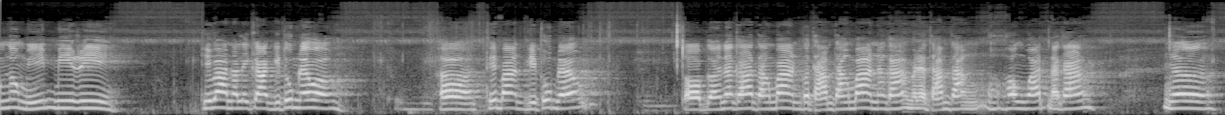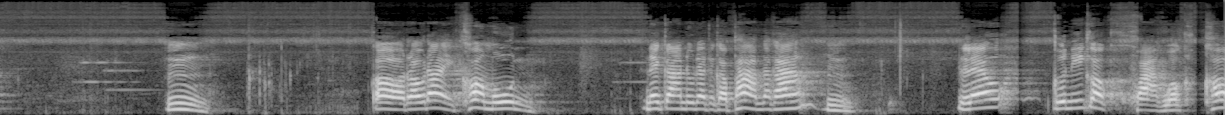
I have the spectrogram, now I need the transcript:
มน้องหมีมีรี ที่บ้านนาฬิกากี่ทุ่มแล้วอะอ่าที่บ้านกี่ทุ่มแล้ว ตอบเลยนะคะ ทางบ้านก็ถามทางบ้านนะคะ ไม่ได้ถามทางห้องวัดนะคะเอออืม ก็เราได้ข้อมูล ในการดูแลสุขภาพนะคะ อืม แล้วคืนนี้ก็ขวากหัวข้อ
